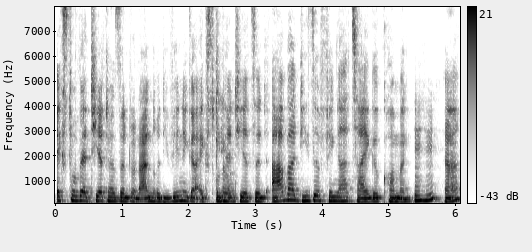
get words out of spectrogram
extrovertierter sind und andere, die weniger extrovertiert Klar. sind, aber diese Fingerzeige kommen. Mhm. Ja?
